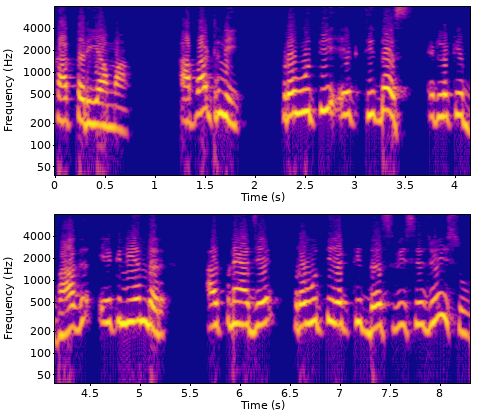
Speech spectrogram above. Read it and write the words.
કાતરિયામાં. આ પાઠની પ્રવૃત્તિ એક થી દસ એટલે કે ભાગ એકની અંદર આપણે આજે પ્રવૃત્તિ એક થી દસ વિશે જોઈશું.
